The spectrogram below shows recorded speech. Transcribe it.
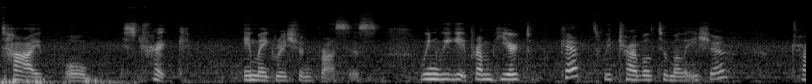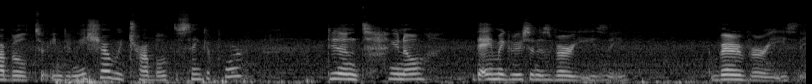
type of strict immigration process. When we get from here to Phuket we travel to Malaysia travel to Indonesia, we traveled to Singapore. Didn't, you know, the immigration is very easy. Very, very easy.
